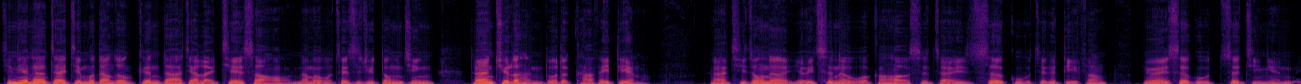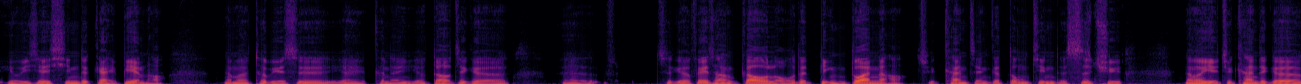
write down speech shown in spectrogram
今天呢，在节目当中跟大家来介绍哈。那么我这次去东京，当然去了很多的咖啡店嘛。啊，其中呢有一次呢，我刚好是在涩谷这个地方，因为涩谷这几年有一些新的改变哈。那么特别是呃，可能有到这个呃这个非常高楼的顶端呢哈，去看整个东京的市区。那么也去看这个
